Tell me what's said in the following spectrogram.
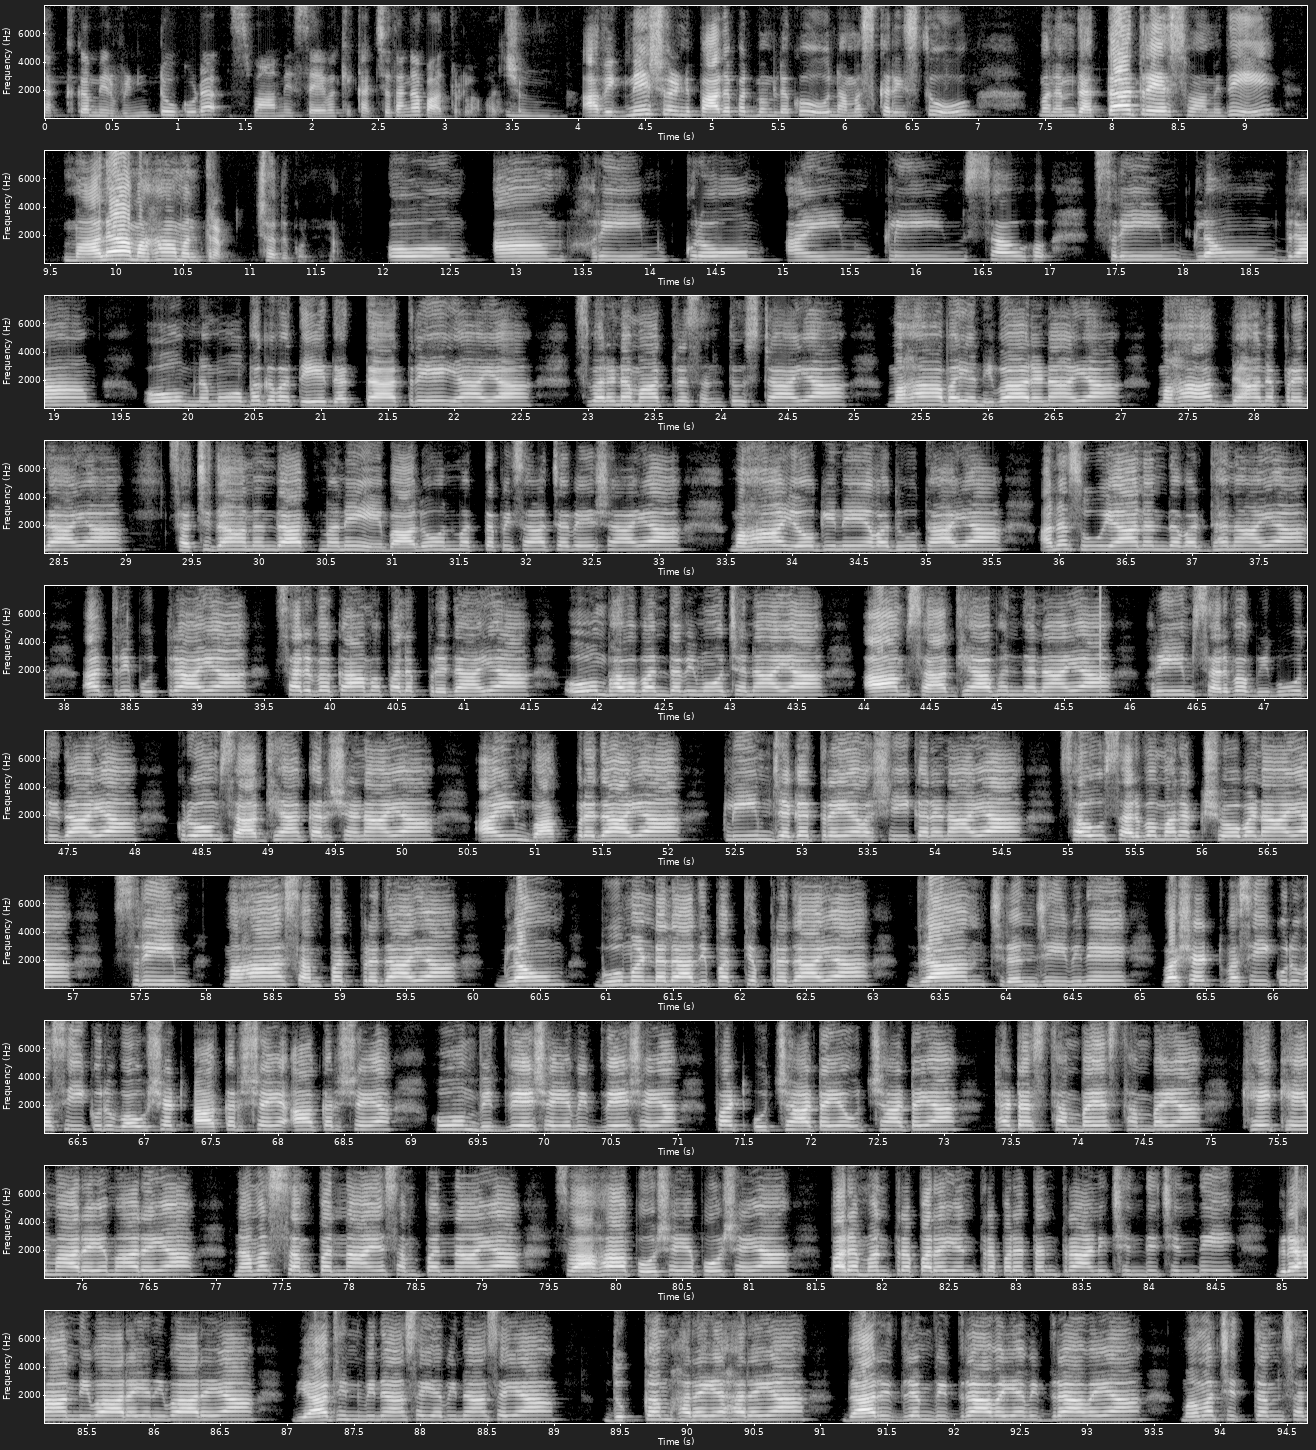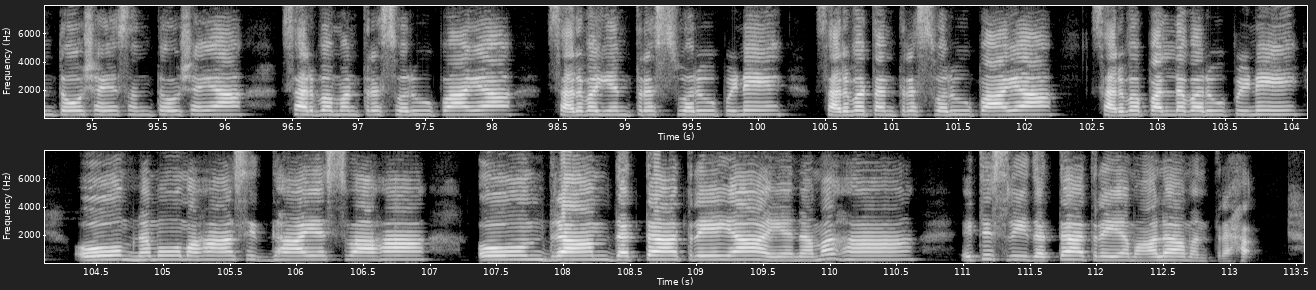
చక్కగా మీరు వింటూ కూడా స్వామి సేవకి ఖచ్చితంగా పాత్రలు అవ్వచ్చు ఆ విఘ్నేశ్వరుని పాదపద్మములకు నమస్కరిస్తూ మనం దత్తాత్రేయ స్వామిది మాలా మహామంత్రం చదువుకుంటున్నాం. ఓం ఆం హ్రీం క్రోం ఐం క్లీం సౌహ్ శ్రీం గ్లౌం ద్రాం ఓం నమో భగవతే దత్తాత్రేయాయ స్వర్ణమాత్ర సంతుష్టాయ మహాభయ నివారణాయ మహాజ్ఞానప్రదాయ సచ్చిదానందాత్మనే బాలోన్మత్త పిశాచవేషాయ महायोगिने अवधूताय अनसूयानंदवर्धनाय अत्रिपुत्राय, सर्वकामफलप्रदाय ओं भवबंध विमोचनाय आं साध्याबंधनाय ह्रीं सर्वविभूतिदाय, क्रों साध्याकर्षणाय, ऐं वाक्प्रदाय, क्लीं जगत्रयवशीकरणाय सौ सर्वमनक्षोभणाय, श्रीं महासंपत्प्रदाय ग्लौं भूमंडलाधिपत्यप्रदाय ద్రాం చిరంజీవినే వషట్ వసీకురు వసీకురు వౌషట్ ఆకర్షయ ఆకర్షయ హోం విద్వేషయ విద్వేషయ ఫట్ ఉచ్చాటయ ఉచ్చాటయ ఠట స్తంభయ స్తంభయ ఖే ఖే మారయ మారయ నమస్సంపన్నాయ సంపన్నాయ సంపన్నాయ స్వాహా పోషయ పోషయ పరమంత్ర పరయంత్ర పరతంత్రాన్ని చింది చింది గ్రహాన్ నివారయ నివారయ వ్యాధిన్ వినాశయ వినాశయ దుఃఖం హరయ హరయ దారిద్ర్యం విద్రావయ విద్రావయ మమ చిత్తం సంతోషయ సంతోషయ సర్వమంత్రస్వరూపాయ సర్వయంత్రస్వరూపిణే సర్వతంత్రస్వరూపాయ సర్వపల్లవరూపిణే ఓం నమో మహాసిద్ధాయ స్వాహ. ఓం ద్రాం దత్తాత్రేయాయ నమ. ఇది శ్రీ దత్తాత్రేయ మాలామంత్ర.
